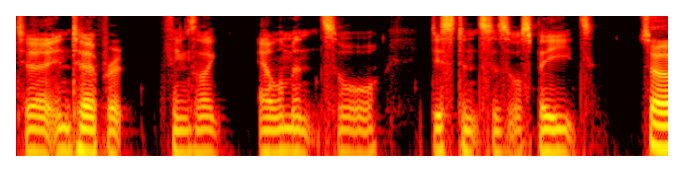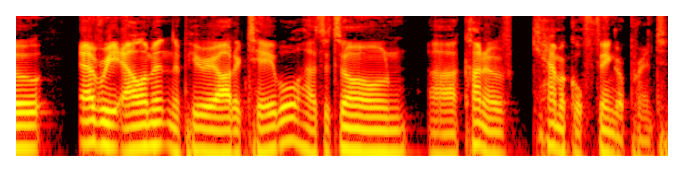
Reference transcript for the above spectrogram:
to interpret things like elements or distances or speeds? So, every element in the periodic table has its own uh, kind of chemical fingerprint.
